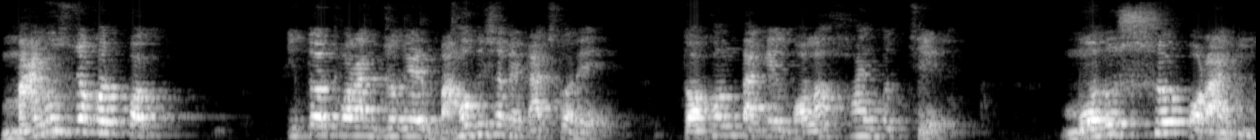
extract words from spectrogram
মানুষ যখন ইতর পরাগযোগের বাহক হিসাবে কাজ করে তখন তাকে বলা হয় হচ্ছে মনুষ্য পরাগী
